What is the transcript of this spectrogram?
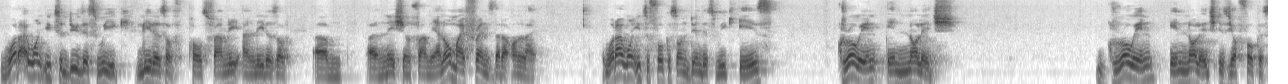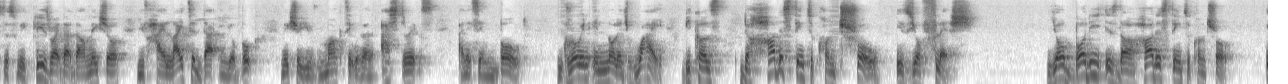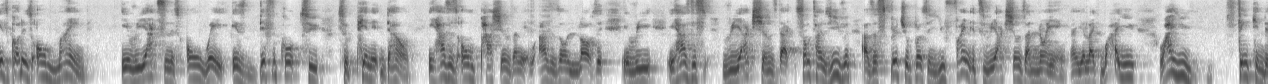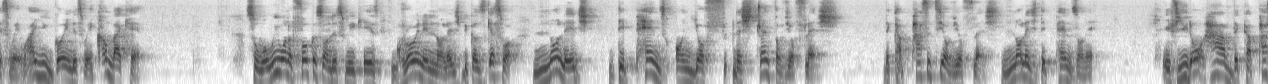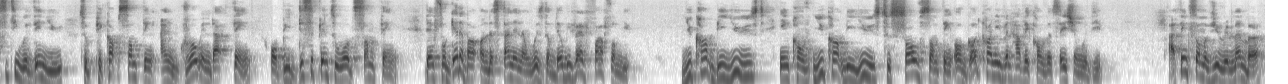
What I want you to do this week, leaders of Paul's family and leaders of um, Nation family, and all my friends that are online, what I want you to focus on doing this week is growing in knowledge. Growing in knowledge is your focus this week. Please write that down. Make sure you've highlighted that in your book. Make sure you've marked it with an asterisk and it's in bold. Growing in knowledge. Why? Because the hardest thing to control is your flesh. Your body is the hardest thing to control. It's got its own mind. It reacts in its own way. It's difficult to, to pin it down it has its own passions and it has its own loves. It, it, re, it has these reactions that sometimes even as a spiritual person, you find its reactions annoying. And you're like, why are you, why are you thinking this way? Why are you going this way? Come back here. So what we want to focus on this week is growing in knowledge because guess what? Knowledge depends on your the strength of your flesh. the capacity of your flesh. Knowledge depends on it. If you don't have the capacity within you to pick up something and grow in that thing or be disciplined towards something, then forget about understanding and wisdom. They'll be very far from you. You can't be used in you can't be used to solve something or God can't even have a conversation with you. I think some of you remember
